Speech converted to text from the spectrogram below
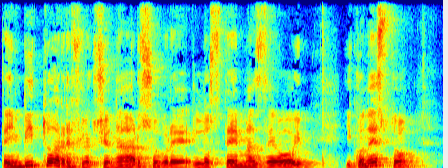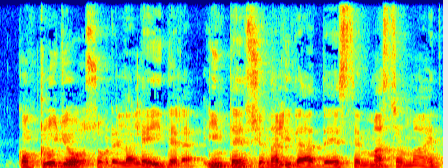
Te invito a reflexionar sobre los temas de hoy y con esto concluyo sobre la ley de la intencionalidad de este mastermind,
